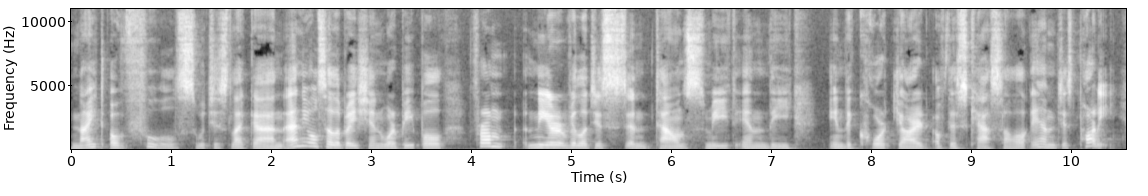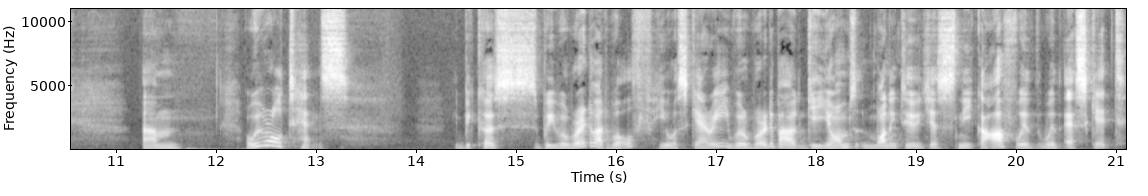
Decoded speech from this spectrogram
Night of Fools, which is like an annual celebration where people from near villages and towns meet in the in the courtyard of this castle and just party. Um, we were all tense. because we were worried about Wolf. He was scary. We were worried about Guillaume wanting to just sneak off with with Eskid.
